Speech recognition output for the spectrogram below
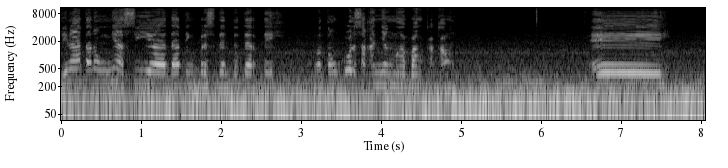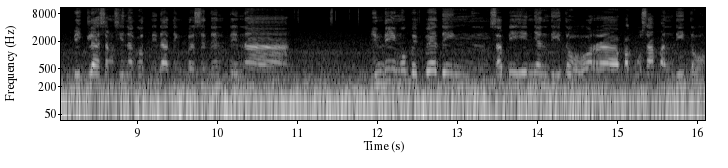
tinatanong niya si ah, dating President Duterte tungkol sa kanyang mga bank account. Eh bigla siyang sinagot ni dating presidente na hindi mo pwedeng sabihin yan dito or ah, pag-usapan dito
